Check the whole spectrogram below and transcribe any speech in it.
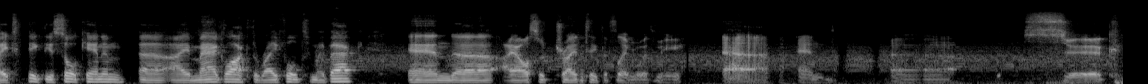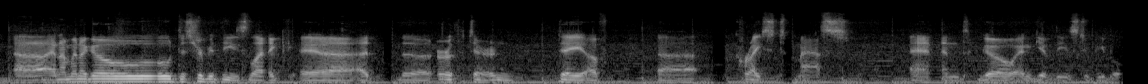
I take the assault cannon. Uh, I maglock the rifle to my back, and uh, I also try to take the flamer with me. Uh, and uh, sick. And I'm gonna go distribute these like the Earth Terran Day of Christ Mass, and go and give these to people.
